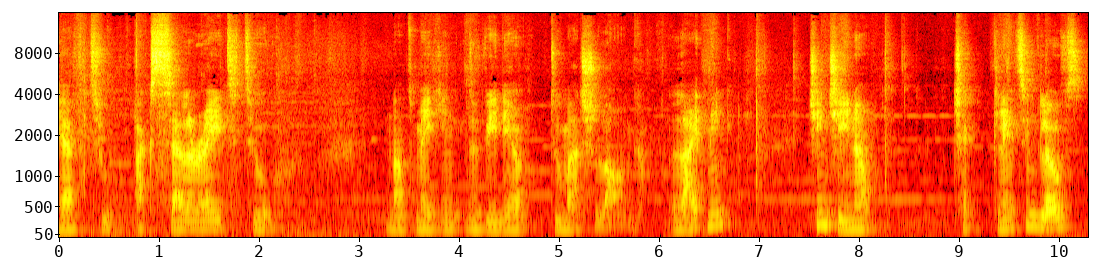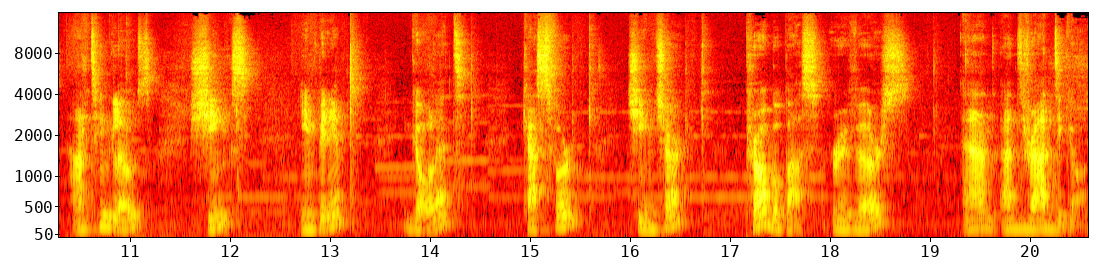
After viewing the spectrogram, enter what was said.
have to accelerate to not making the video too much long. Lightning, Cinccino, Cleansing Gloves, Hunting Gloves, Shinx, Impidimp, Golett, Castform, Chimchar, Probopass Reverse, and a Druddigon.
